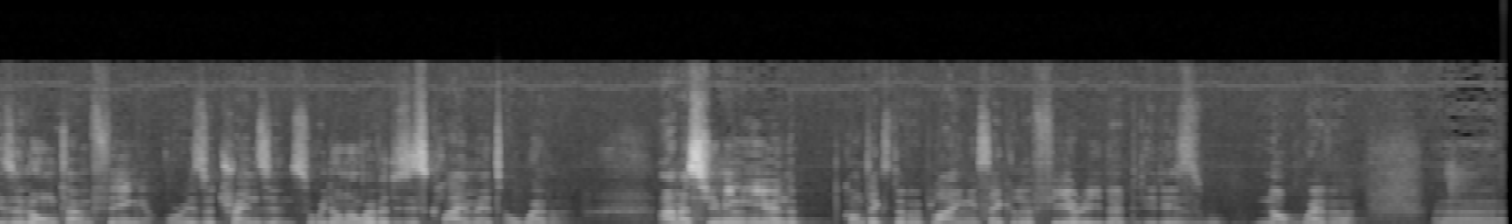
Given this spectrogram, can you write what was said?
is a long-term thing or is a transient. So we don't know whether this is climate or weather. I'm assuming here in the context of applying a secular theory that it is not weather. Uh,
